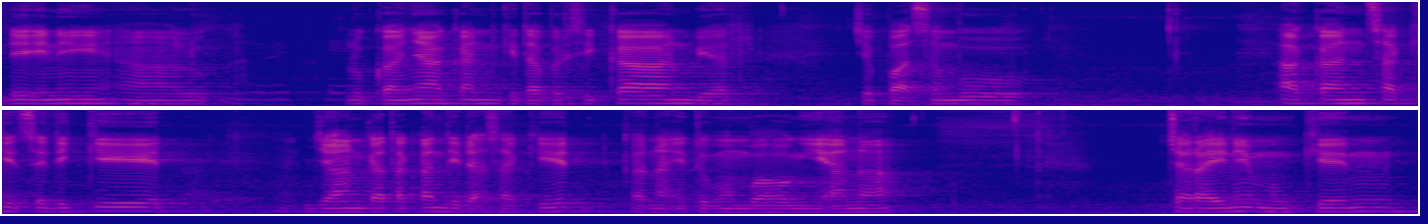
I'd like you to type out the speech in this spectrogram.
Dia ini uh, lukanya akan kita bersihkan biar cepat sembuh. Akan sakit sedikit, Jangan katakan tidak sakit karena itu membohongi anak. Cara ini mungkin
